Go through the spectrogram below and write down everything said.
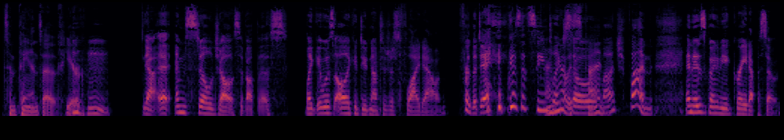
some fans of here. hmm Yeah, I- I'm still jealous about this. Like it was all I could do not to just fly down for the day because it seemed I like know, it's so fun. much fun, and it is going to be a great episode.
